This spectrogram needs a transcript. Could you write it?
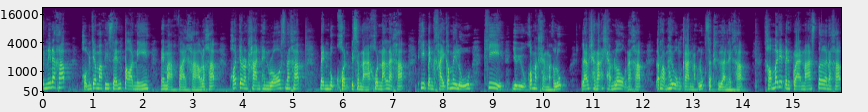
มนี้นะครับ ผมจะมาพรีเซนต์ตอนนี้ในหมากฝ่ายขาวแล้วครับ เพราะจอนาธานเพนโรสนะครับ เป็นบุคคลปริศนาคนนั้นแหละครับ ที่เป็นใครก็ไม่รู้ที่อยู่ๆก็มาแข่งหมากรุกแล้วชนะแชมป์โลกนะครับ แล้วทำให้วงการหมากรุกสะเทือนเลยครับ เขาไม่ได้เป็นแกรนด์มาสเตอร์นะครับ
